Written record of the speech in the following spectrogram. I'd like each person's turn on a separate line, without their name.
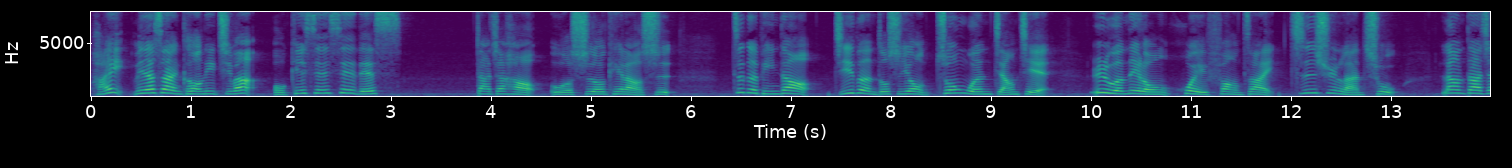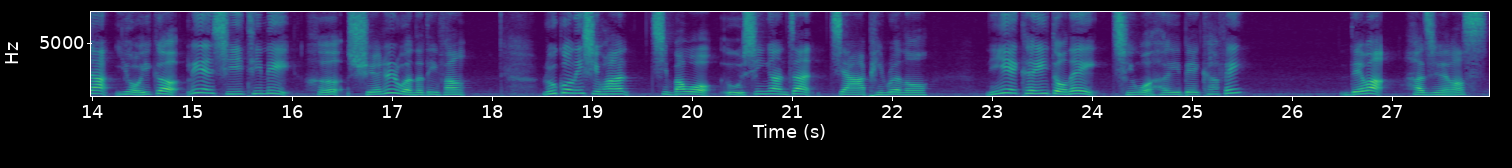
嗨，皆さんこんにちは。OK 先生です。大家好，我是 OK 老师。这个频道基本都是用中文讲解，日文内容会放在资讯栏处，让大家有一个练习听力和学日文的地方。如果你喜欢，请帮我五星按赞加评论哦。你也可以抖内请我喝一杯咖啡。では始めます。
